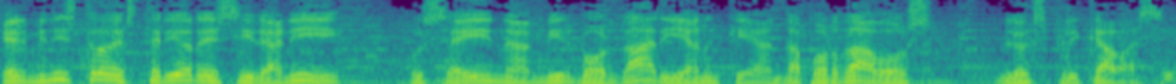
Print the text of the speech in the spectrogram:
El ministro de Exteriores iraní, Hussein Amir Bordarian, que anda por Davos, lo explicaba así.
